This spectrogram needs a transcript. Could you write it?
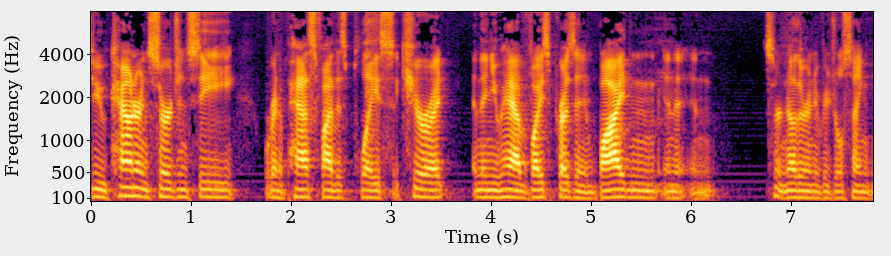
do counterinsurgency, we're going to pacify this place, secure it. And then you have Vice President Biden and, and certain other individuals saying,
